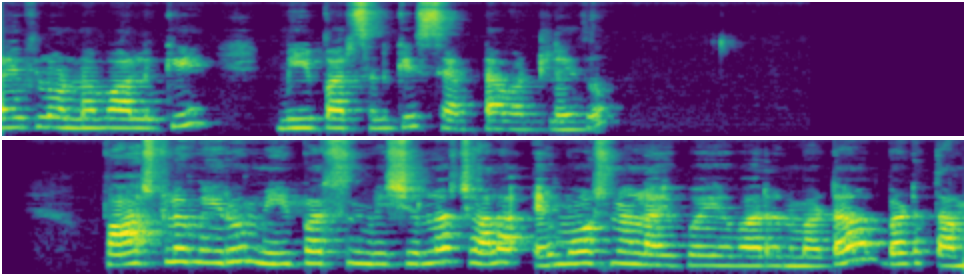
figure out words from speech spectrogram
లైఫ్‌లో ఉన్న వాళ్ళకి మీ పర్సన్‌కి సెట్ అవ్వట్లేదు. పాస్ట్‌లో మీరు మీ పర్సన్ విషయంలో చాలా ఎమోషనల్ అయిపోయేవారనమాట. బట్ తన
